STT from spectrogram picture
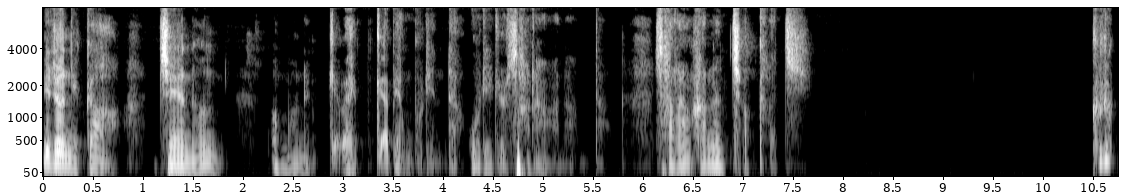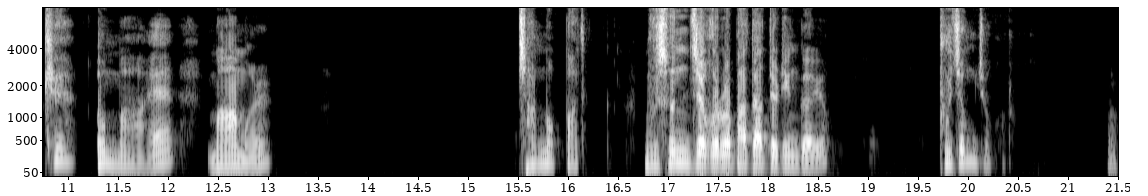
이러니까 쟤는 엄마는 꾀병 부린다. 우리를 사랑한다. 사랑하는 척하지. 그렇게 엄마의 마음을 잘못 받, 무선적으로 받아들인 거예요? 부정적으로. 어.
